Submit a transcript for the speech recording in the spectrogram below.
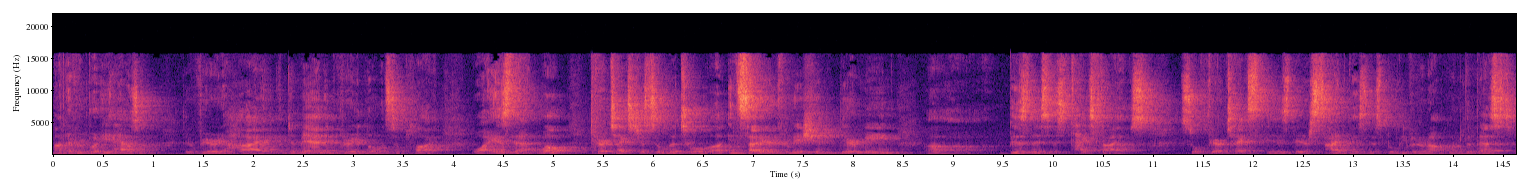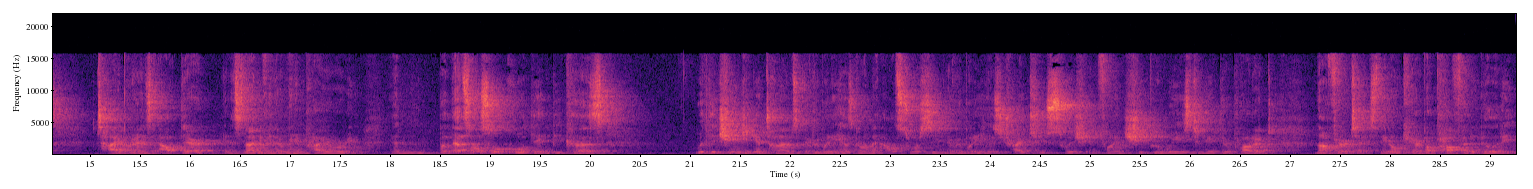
not everybody has them. They're very high in demand and very low in supply. Why is that? Well, Fairtex, just a little uh, insider information, their main uh, business is textiles. So Fairtex is their side business, believe it or not. One of the best Thai brands out there, and it's not even their main priority. And But that's also a cool thing because with the changing in times, everybody has gone to outsourcing. Everybody has tried to switch and find cheaper ways to make their product. Not Fairtex. They don't care about profitability.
